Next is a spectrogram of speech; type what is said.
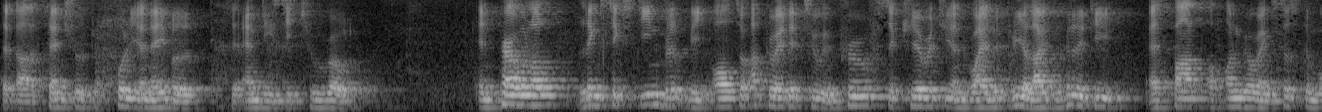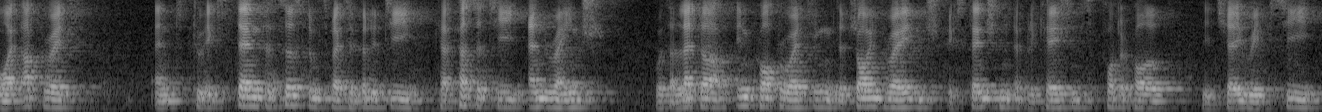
that are essential to fully enable the MDC2 role. In parallel, Link 16 will be also upgraded to improve security and reliability as part of ongoing system-wide upgrades and to extend the system's flexibility, capacity and range with the latter incorporating the Joint Range Extension Applications Protocol, the JREAP,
